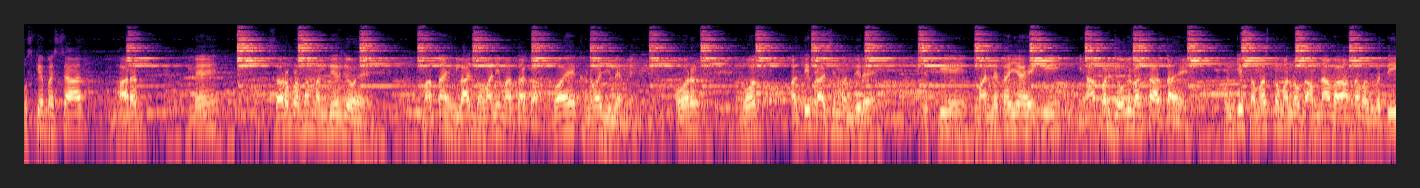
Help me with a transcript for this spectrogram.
उसके पश्चात भारत में सर्वप्रथम मंदिर जो है माता हिंगलाज भवानी माता का। वह है खंडवा ज़िले में। और बहुत अति प्राचीन मंदिर है। इसकी मान्यता यह है कि यहाँ पर जो भी भक्त आता है, उनकी समस्त मनोकामना माता भगवती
